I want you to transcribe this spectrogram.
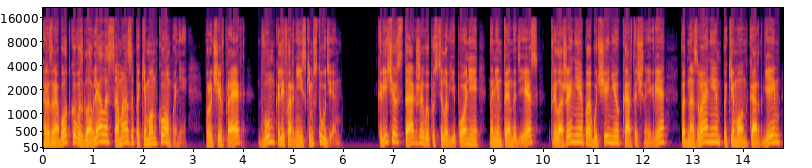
Разработку возглавляла сама The Pokemon Company, поручив проект двум калифорнийским студиям. Creatures также выпустила в Японии на Nintendo DS приложение по обучению карточной игре под названием Pokemon Card Game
